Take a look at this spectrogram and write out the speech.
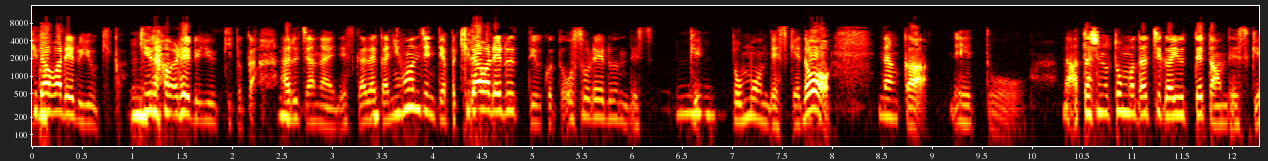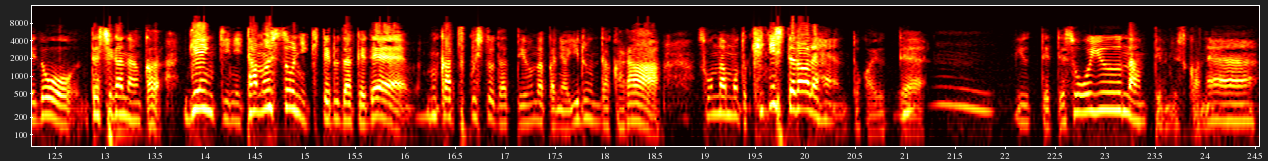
嫌われる勇気か、うん。嫌われる勇気とかあるじゃないですか。だから日本人ってやっぱ嫌われるっていうことを恐れるんですけ、うん。と思うんですけど、なんか、えっ、と、な私の友達が言ってたんですけど、私がなんか元気に楽しそうに生きてるだけで、ムカつく人だって世の中にはいるんだから、そんなもんと気にしてられへんとか言って、うん言ってて、そういう、なんていうんですかね。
